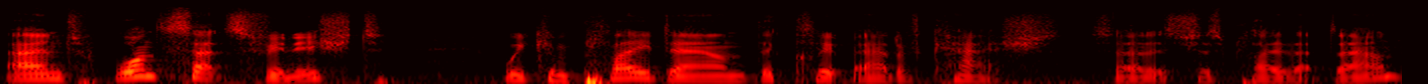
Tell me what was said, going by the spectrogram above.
And once that's finished, we can play down the clip out of cache. So let's just play that down.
